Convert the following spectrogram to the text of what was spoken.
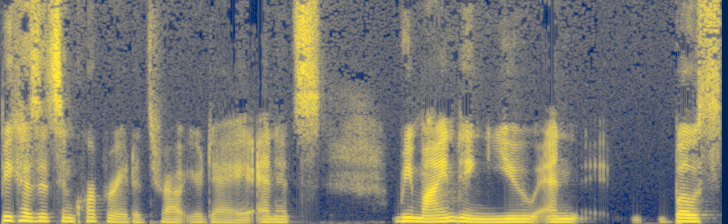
because it's incorporated throughout your day and it's reminding you and both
